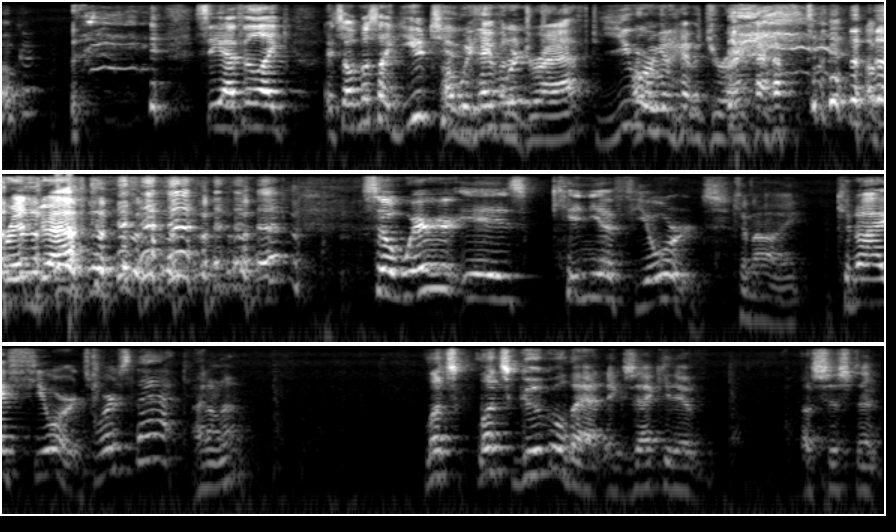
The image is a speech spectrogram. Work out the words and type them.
Okay. See, I feel like it's almost like you two. Are we you having were- a draft? You Are were we gonna have a draft? a friend draft. so where is Kenya Fjords? Kenai. Kenai Fjords. Where's that? I don't know. Let's let's Google that executive assistant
